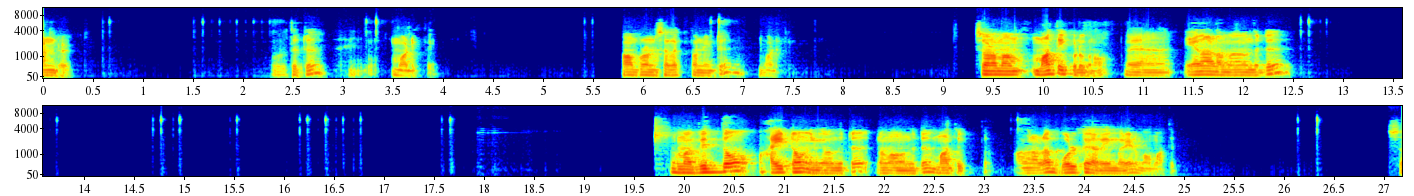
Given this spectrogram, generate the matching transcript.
ஹண்ட்ரட் கொடுத்துட்டு மாடிஃபை காம்பனண்ட் செலக்ட் பண்ணிவிட்டு மாடிஃபை ஸோ நம்ம மாற்றி கொடுக்கணும். ஏன்னா நம்ம வந்துட்டு நம்ம வித்தும் ஹைட்டும் இங்கே வந்துட்டு நம்ம வந்துட்டு மாற்றி கொடுத்துரும் அதனால் போல்ட்டும் அதே மாதிரியே நம்ம மாற்றி ஸோ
